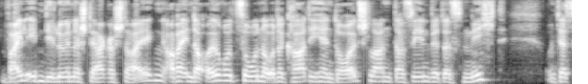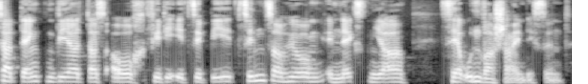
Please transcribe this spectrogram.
weil eben die Löhne stärker steigen. Aber in der Eurozone oder gerade hier in Deutschland, da sehen wir das nicht. Und deshalb denken wir, dass auch für die EZB Zinserhöhungen im nächsten Jahr sehr unwahrscheinlich sind.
